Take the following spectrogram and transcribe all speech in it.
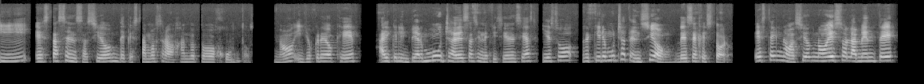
y esta sensación de que estamos trabajando todos juntos. ¿no? Y yo creo que hay que limpiar muchas de esas ineficiencias y eso requiere mucha atención de ese gestor. Esta innovación no es solamente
